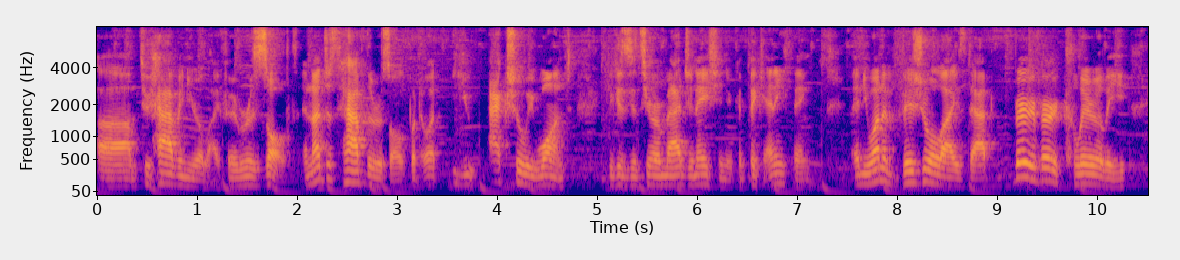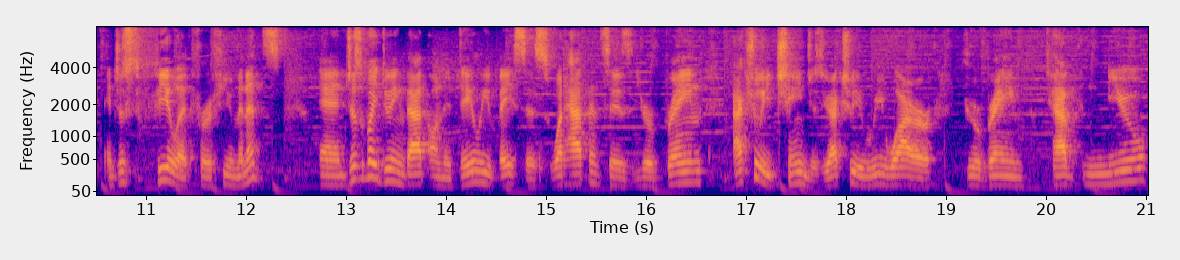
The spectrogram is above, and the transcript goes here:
um, to have in your life, a result. And not just have the result, but what you actually want because it's your imagination. You can pick anything. And you want to visualize that very, very clearly and just feel it for a few minutes. And just by doing that on a daily basis, what happens is your brain actually changes. You actually rewire your brain to have new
